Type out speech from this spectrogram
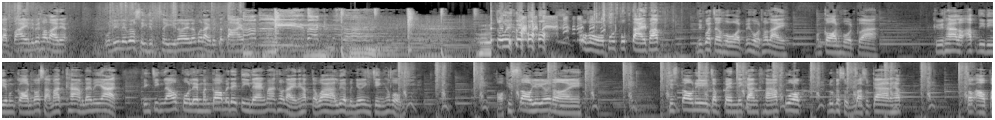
จัดไปเลเวลเท่าไหร่เนี่ยตัวนี้เลเวล 44 เลยแล้วเมื่อไหร่มันจะตาย I believe I can fly. จุยโอ้โหพูดปุ๊บตายปั๊บ นึกว่าจะโหดไม่โหดเท่าไหร่ มังกรโหดกว่า คือถ้าเราอัพดีๆ มังกรก็สามารถข้ามได้ไม่ยาก จริง ๆ แล้วโกเลมมันก็ไม่ได้ตีแรงมากเท่าไหร่นะครับ แต่ว่าเลือดมันเยอะจริง ๆ ครับผม ขอคริสตัลเยอะๆหน่อย คริสตัลนี่จำเป็นในการคราฟพวกลูกกระสุนบาซูก้านะครับ ต้องเอาไป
